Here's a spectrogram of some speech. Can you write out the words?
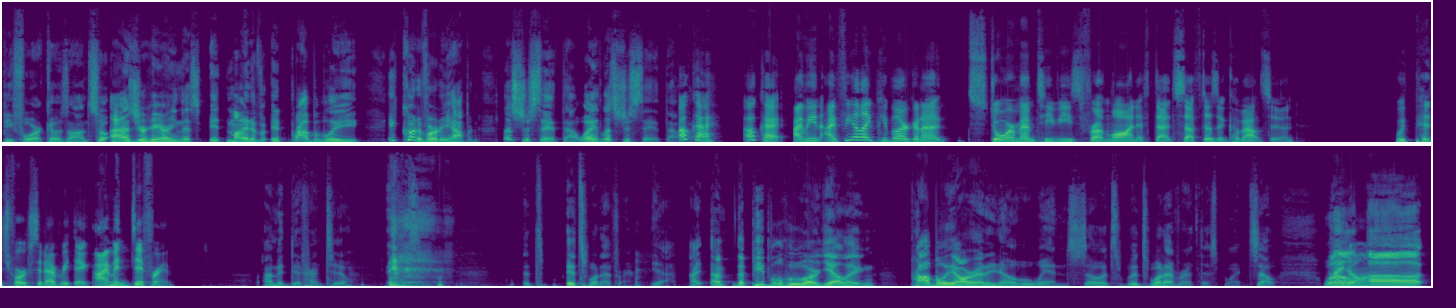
before it goes on. So as you're hearing this, it might have it probably it could have already happened. Let's just say it that way. Let's just say it that way. Okay. Okay. I mean, I feel like people are going to storm MTV's front lawn if that stuff doesn't come out soon with pitchforks and everything. I'm indifferent. I'm indifferent too. It's it's, it's whatever. Yeah, I um, the people who are yelling probably already know who wins, so it's it's whatever at this point. So, well, don't. uh,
